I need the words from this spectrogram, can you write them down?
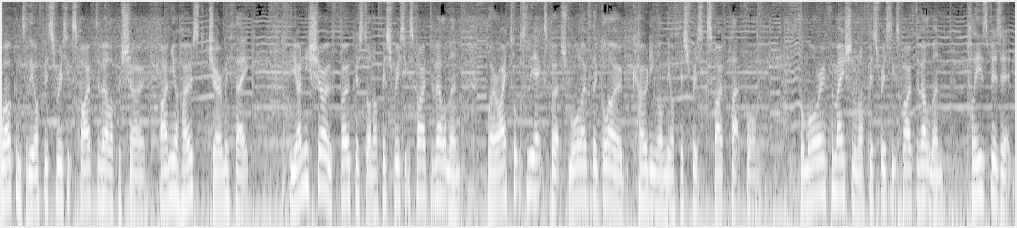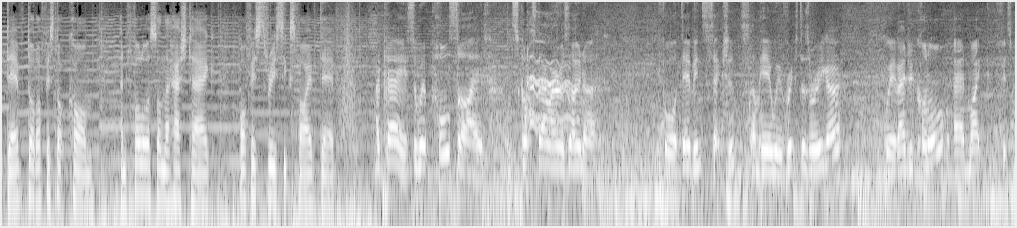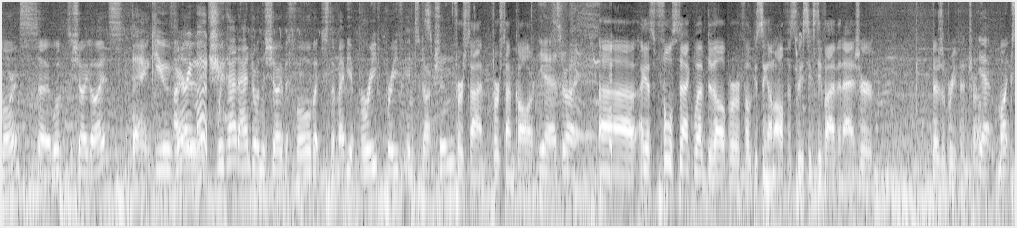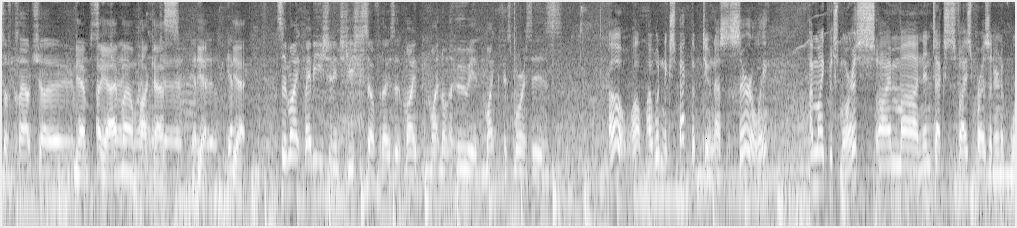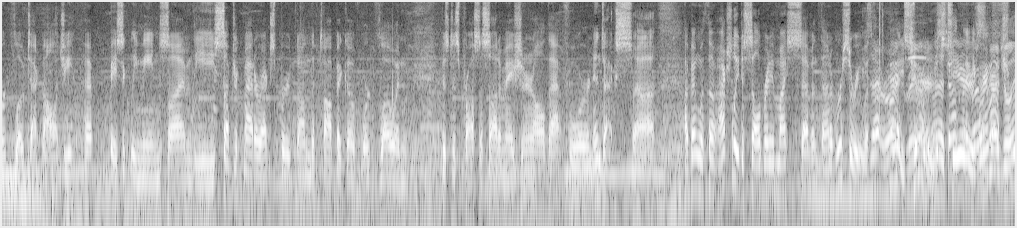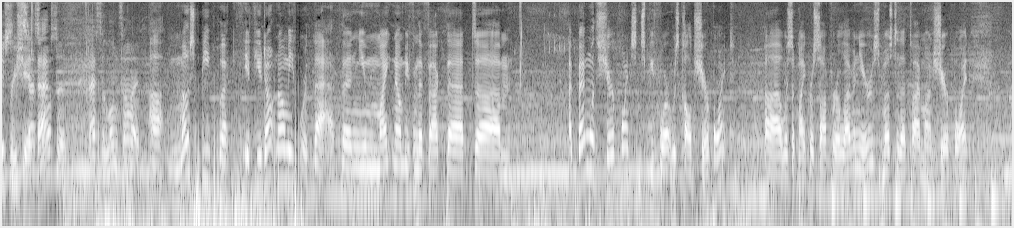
Welcome to the Office 365 Developer Show. I'm your host, Jeremy Thake, the only show focused on Office 365 development where I talk to the experts from all over the globe coding on the Office 365 platform. For more information on Office 365 development, please visit dev.office.com and follow us on the hashtag Office365Dev. Okay, so we're poolside in Scottsdale, Arizona for Dev Intersections. I'm here with Rich diZerega, with Andrew Connell and Mike Fitzmaurice. So welcome to the show, guys. Thank you very much. We've had Andrew on the show before, but just a, maybe a brief, brief introduction. First time, first time caller. Yeah, that's right. Uh, I guess full stack web developer focusing on Office 365 and Azure. There's a brief intro. Yeah, Microsoft Cloud Show. Yeah. Oh yeah, I have my own podcast. Manager, Yeah. Yeah. So, Mike, maybe you should introduce yourself for those that might might not know who Mike Fitzmaurice is. oh, well, I wouldn't expect them to necessarily. I'm Mike Fitzmaurice. I'm uh, Nintex's Vice President of Workflow Technology. That basically means I'm the subject matter expert on the topic of workflow and business process automation and all that for Nintex. Uh, I've been with them, actually just celebrated my seventh anniversary with Is that them. right? Hey, Really? cheers. Good. Thank you Cheers. very much. Congratulations. Appreciate That's that. awesome. That's a long time. Uh, most people, if you don't know me for that, then you might know me from the fact that um, I've been with SharePoint since before it was called SharePoint. Uh, was at Microsoft for 11 years, most of that time on SharePoint.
